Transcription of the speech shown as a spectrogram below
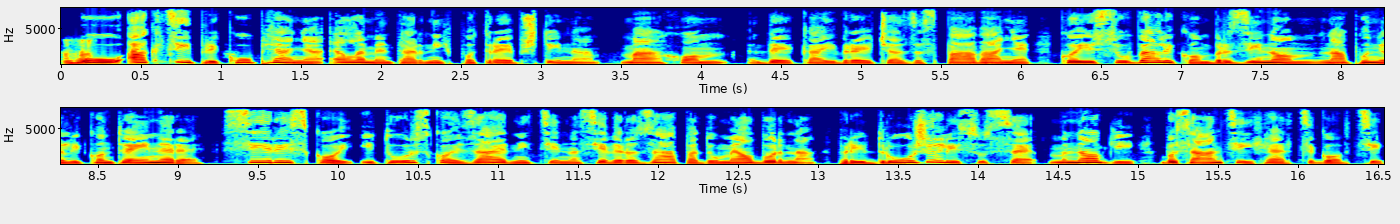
U akciji prikupljanja elementarnih potrebština, mahom, deka i vreća za spavanje, koji su velikom brzinom napunili kontejnere, sirijskoj i turskoj zajednici na sjeverozapadu Melburna, pridružili su se mnogi bosanci i hercegovci.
